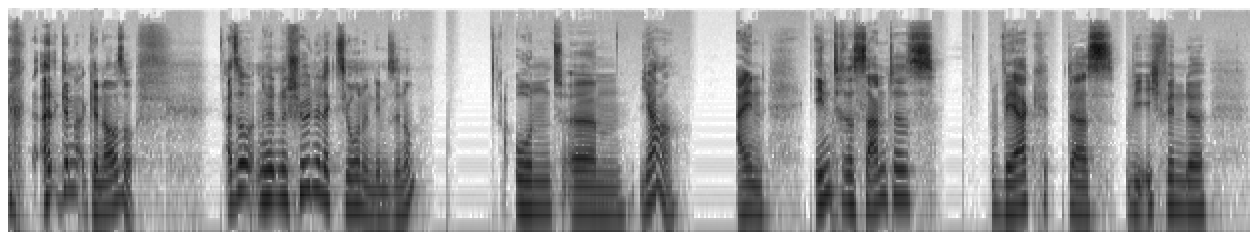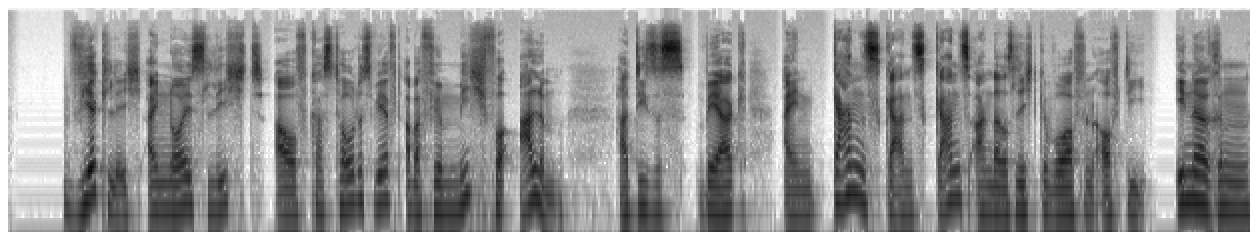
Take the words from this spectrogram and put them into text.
Genau, genau so. Also eine ne schöne Lektion in dem Sinne. Und ähm, ja, ein interessantes Werk, das, wie ich finde, wirklich ein neues Licht auf Custodes wirft, aber für mich vor allem hat dieses Werk ein ganz, ganz, ganz anderes Licht geworfen auf die inneren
